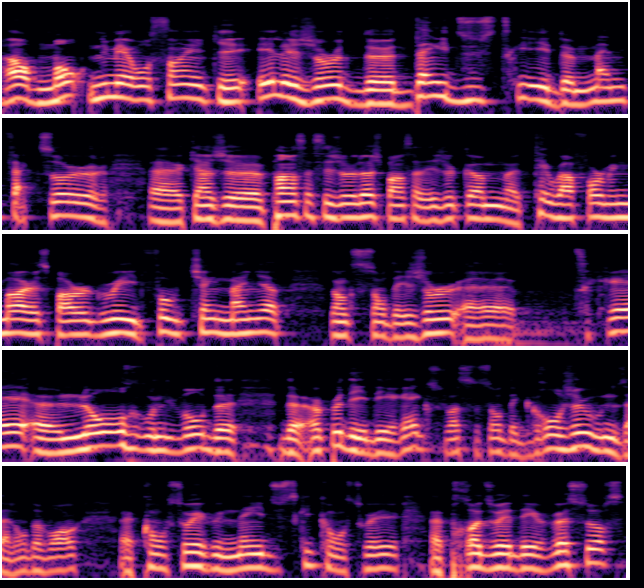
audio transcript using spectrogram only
Alors, mon numéro 5 est, les jeux d'industrie et de manufacture. Euh, quand je pense à ces jeux-là, je pense à des jeux comme Terraforming Mars, Power Grid, Food Chain Magnet. Donc, ce sont des jeux euh, très euh, lourds au niveau de, de un peu des, des règles. Souvent, ce sont des gros jeux où nous allons devoir euh, construire une industrie, construire, euh, produire des ressources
